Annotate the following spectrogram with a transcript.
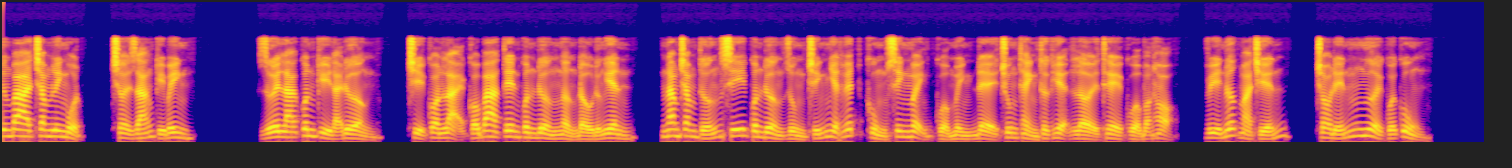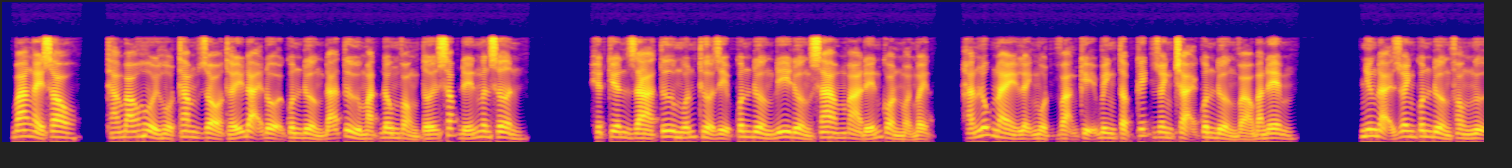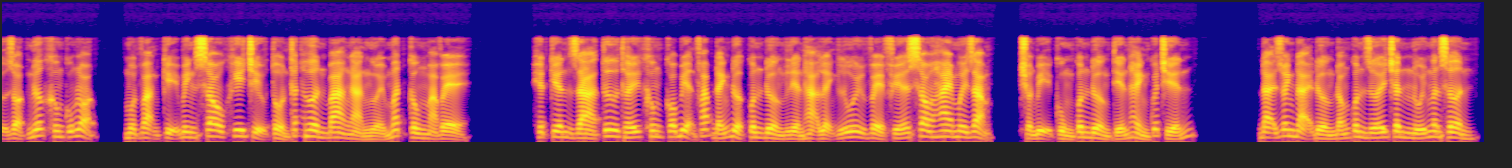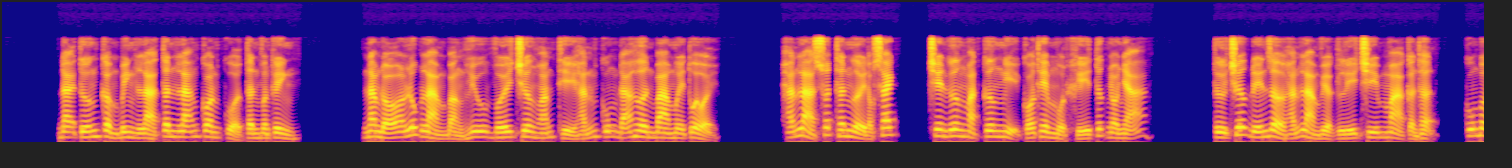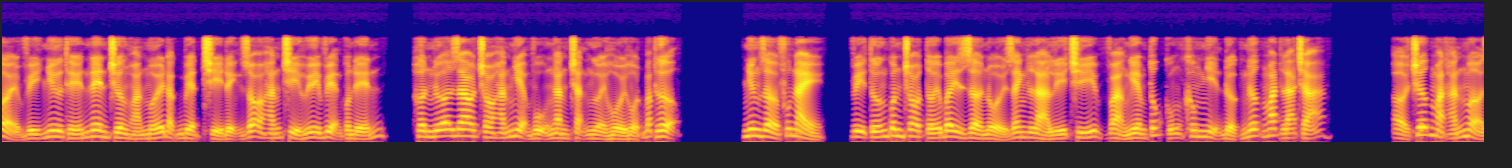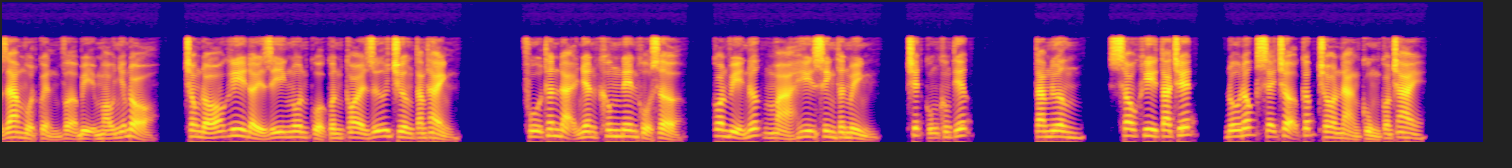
chương 301, trời giáng kỳ binh. Dưới lá quân kỳ đại đường, chỉ còn lại có 3 tên quân đường ngẩng đầu đứng yên, 500 tướng sĩ quân đường dùng chính nhiệt huyết cùng sinh mệnh của mình để trung thành thực hiện lời thề của bọn họ, vì nước mà chiến, cho đến người cuối cùng. Ba ngày sau, thám báo hồi hột thăm dò thấy đại đội quân đường đã từ mặt đông vòng tới sắp đến Ngân Sơn. Hiệt kiên già tư muốn thừa dịp quân đường đi đường xa mà đến còn mỏi mệt, hắn lúc này lệnh một vạn kỵ binh tập kích doanh trại quân đường vào ban đêm. Nhưng đại doanh quân đường phòng ngự giọt nước không cũng lọt, một vạn kỵ binh sau khi chịu tổn thất hơn 3.000 người mất công mà về. Hiệt kiên già tư thấy không có biện pháp đánh được quân đường liền hạ lệnh lui về phía sau 20 dặm, chuẩn bị cùng quân đường tiến hành quyết chiến. Đại doanh đại đường đóng quân dưới chân núi Ngân Sơn. Đại tướng cầm binh là tân lãng con của Tân Vân Kinh. Năm đó lúc làm bằng hữu với Trương Hoán thì hắn cũng đã hơn 30 tuổi. Hắn là xuất thân người đọc sách, trên gương mặt cương nghị có thêm một khí tức nho nhã. Từ trước đến giờ hắn làm việc lý trí mà cẩn thận, cũng bởi vì như thế nên Trương Hoán mới đặc biệt chỉ định do hắn chỉ huy viện quân đến, hơn nữa giao cho hắn nhiệm vụ ngăn chặn người hồi hột Bắc Thượng. Nhưng giờ phút này, vị tướng quân cho tới bây giờ nổi danh là lý trí và nghiêm túc cũng không nhịn được nước mắt lã trã. Ở trước mặt hắn mở ra một quyển vở bị máu nhiễm đỏ, trong đó ghi đầy di ngôn của quân coi giữ Trương Tam Thành. Phụ thân đại nhân không nên khổ sở, con vì nước mà hy sinh thân mình, chết cũng không tiếc. Tam nương, sau khi ta chết, đô đốc sẽ trợ cấp cho nàng cùng con trai.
